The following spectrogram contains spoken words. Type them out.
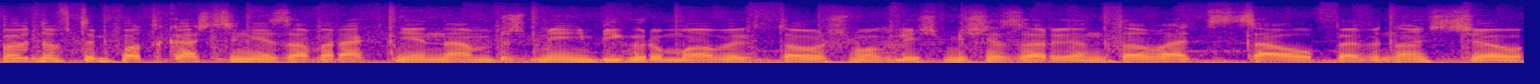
Pewno w tym podcaście nie zabraknie nam brzmień bigrumowych, to już mogliśmy się zorientować z całą pewnością.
